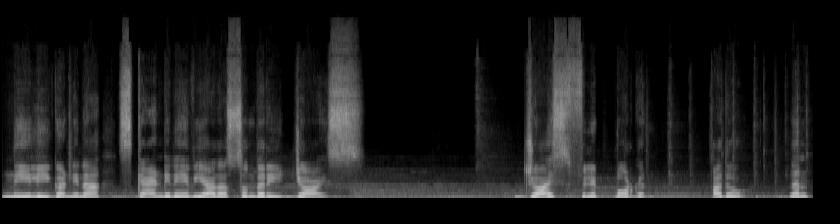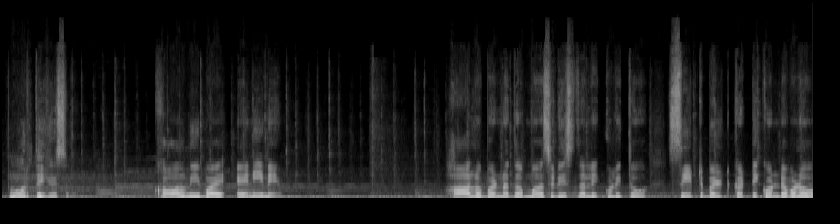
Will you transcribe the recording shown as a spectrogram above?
ನೀಲಿ ಗಣ್ಣಿನ ಸ್ಕ್ಯಾಂಡಿನೇವಿಯಾದ ಸುಂದರಿ ಜಾಯ್ಸ್. Joyce Philip Morgan. ಅದು ನನ್ನ ಪೂರ್ತಿ ಹೆಸರು. Call me by any name. ಹಾಲು ಬಣ್ಣದ ಮರ್ಸಿಡೀಸ್ನಲ್ಲಿ ಕುಳಿತು ಸೀಟ್ ಬೆಲ್ಟ್ ಕಟ್ಟಿಕೊಂಡವಳು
